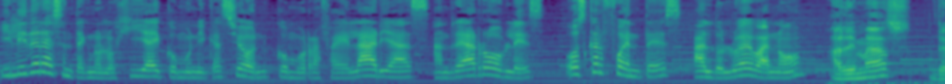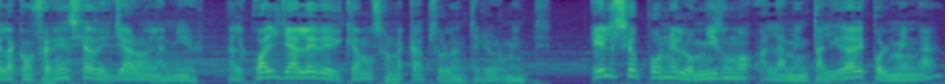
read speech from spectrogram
y líderes en tecnología y comunicación como Rafael Arias, Andrea Robles, Oscar Fuentes, Aldo Luébano. Además de la conferencia de Jaron Lanier, al cual ya le dedicamos una cápsula anteriormente. Él se opone lo mismo a la mentalidad de colmena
